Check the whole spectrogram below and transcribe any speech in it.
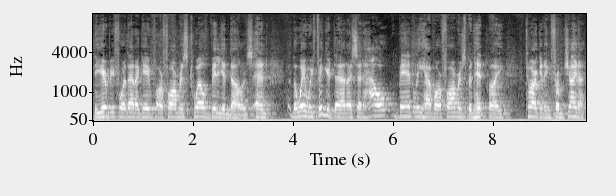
The year before that, I gave our farmers $12 billion. And the way we figured that, I said, How badly have our farmers been hit by targeting from China?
